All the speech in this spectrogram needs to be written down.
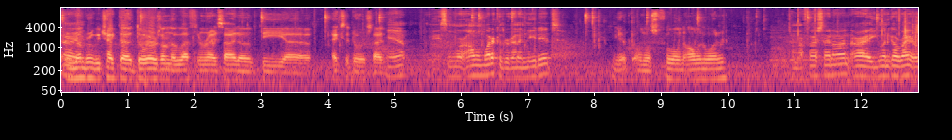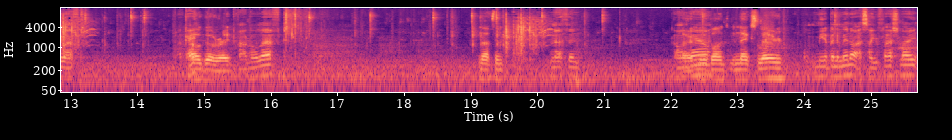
Alright. Remember, we checked the doors on the left and right side of the uh, exit door side. Yeah, Okay, some more almond water because we're gonna need it. Yep, almost full in almond water. Turn my flashlight on. All right, you want to go right or left? Okay, I'll go right. I'll go left. Nothing. Nothing. Going Alright, move on to the next layer. Meet up in the middle. I saw your flashlight.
